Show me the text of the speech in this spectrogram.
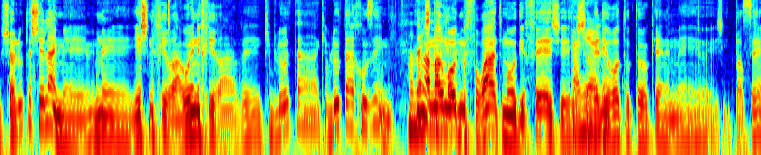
ושאלו את השאלה אם, אה, אם יש נחירה או אין נחירה, וקיבלו את, ה, את האחוזים. זה מאמר. מאוד מפורט, מאוד יפה, ששווה. לראות אותו, כן, הם שהתפרסם,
